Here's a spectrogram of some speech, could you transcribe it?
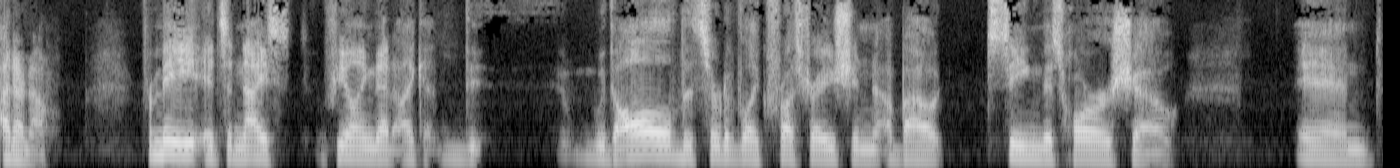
I don't know. For me, it's a nice feeling that like with all the sort of like frustration about seeing this horror show and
